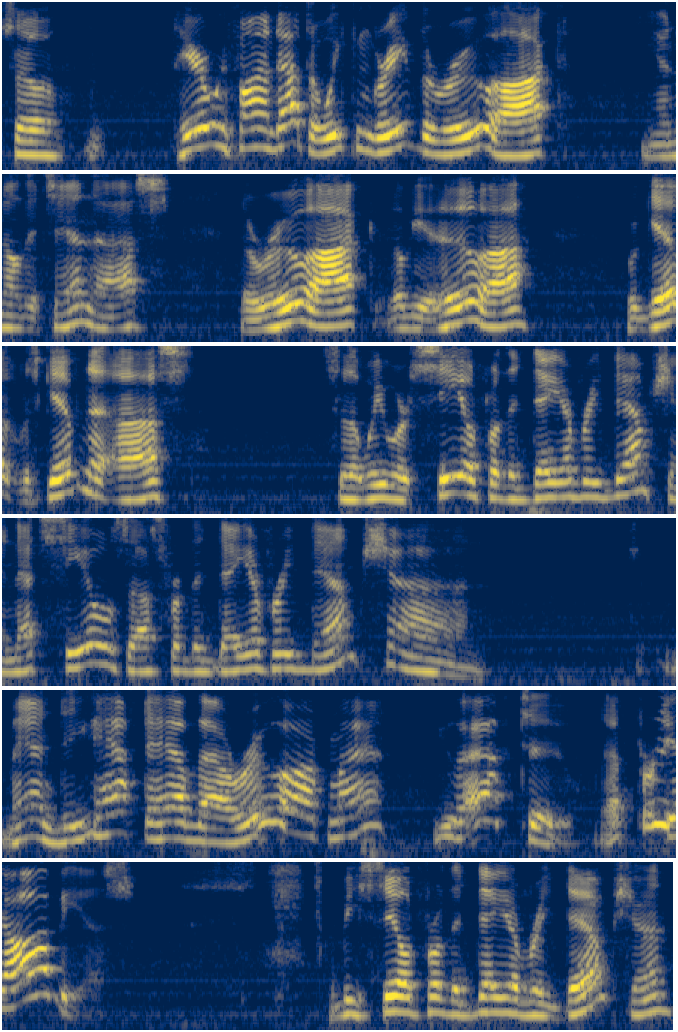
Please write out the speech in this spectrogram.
So here we find out that we can grieve the Ruach, you know, that's in us. The Ruach of Yahuwah was given to us so that we were sealed for the day of redemption. That seals us for the day of redemption. Man, do you have to have that Ruach, man? You have to. That's pretty obvious. To be sealed for the day of redemption.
